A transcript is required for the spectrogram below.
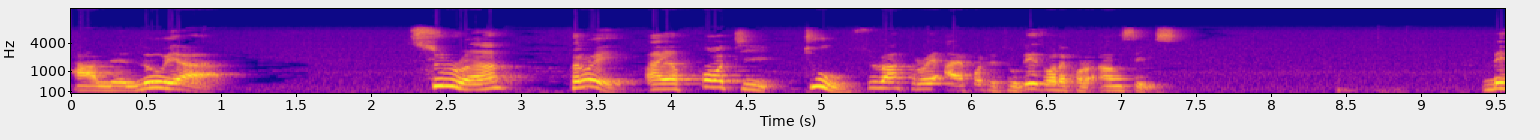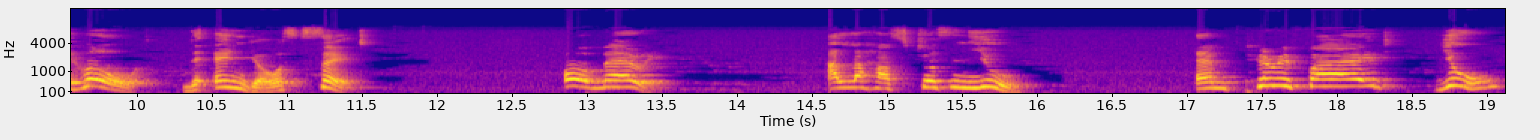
Hallelujah. Surah 3, ayah 42. Surah 3, ayah 42. This is what the Quran says. Behold, the angels said, O Mary, Allah has chosen you and purified you,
